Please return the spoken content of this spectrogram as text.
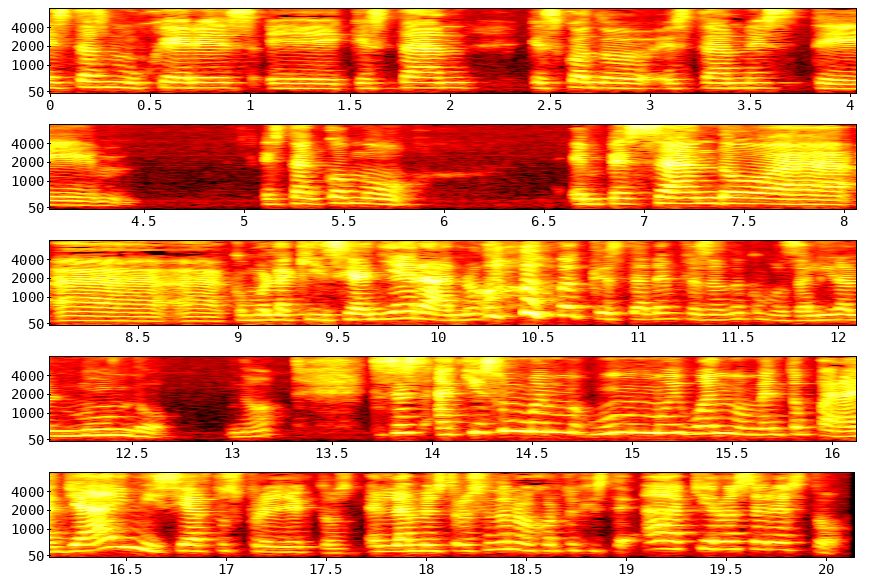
estas mujeres eh, que están, que es cuando están, este, están como empezando a, a, como la quinceañera, ¿no? que están empezando como a salir al mundo, ¿no? Entonces, aquí es un muy, un muy buen momento para ya iniciar tus proyectos. En la menstruación a lo mejor tú dijiste, ah, quiero hacer esto.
